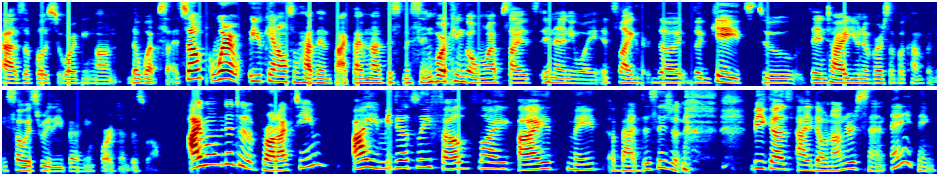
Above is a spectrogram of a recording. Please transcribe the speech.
as opposed to working on the website. So where you can also have impact. I'm not dismissing working on websites in any way. It's like the the gates to the entire universe of a company. So it's really very important as well. I moved into the product team. I immediately felt like I made a bad decision because I don't understand anything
